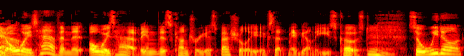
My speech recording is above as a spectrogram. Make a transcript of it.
and always have in that always have in this country especially except maybe on the east coast. Mm-hmm. so we don't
